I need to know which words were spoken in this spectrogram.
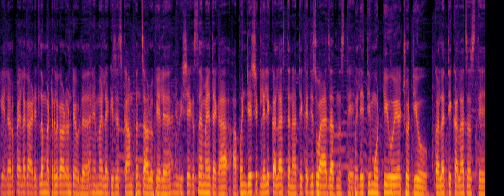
गेल्यावर पहिला गाडीतलं मटेरियल काढून ठेवलं आणि मग लगेचच काम पण चालू केलं. आणि विषय कसा आहे माहिती आहे का? आपण जे शिकलेली कला असते ना ती कधीच वाया जात नसते. भले ती मोठी हो या छोटी हो कला ती कलाच असते.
